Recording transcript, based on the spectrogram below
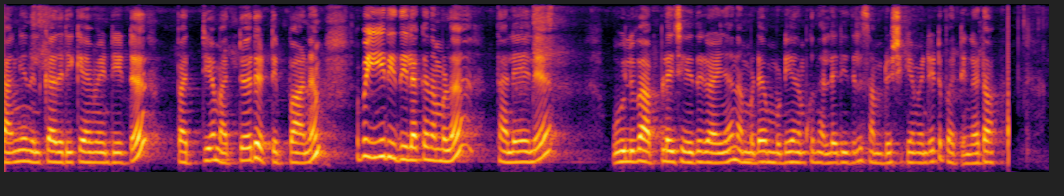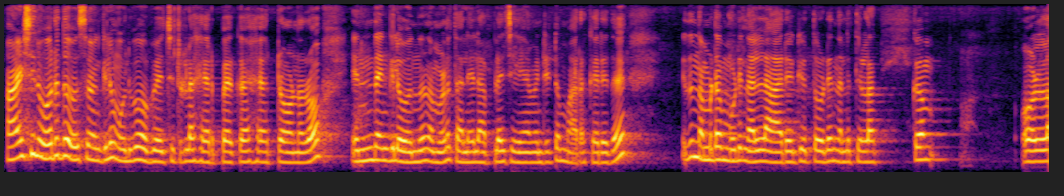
തങ്ങി നിൽക്കാതിരിക്കാൻ വേണ്ടിയിട്ട് പറ്റിയ മറ്റൊരു ടിപ്പാണ് അപ്പോൾ ഈ രീതിയിലൊക്കെ നമ്മൾ തലയിൽ ഉലുവ അപ്ലൈ ചെയ്ത് കഴിഞ്ഞാൽ നമ്മുടെ മുടിയെ നമുക്ക് നല്ല രീതിയിൽ സംരക്ഷിക്കാൻ വേണ്ടിയിട്ട് പറ്റും കേട്ടോ. ആഴ്ചയിൽ ഒരു ദിവസമെങ്കിലും ഉലുവ ഉപയോഗിച്ചിട്ടുള്ള ഹെയർ പാക്ക് ഹെയർ ടോണറോ എന്തെങ്കിലും ഒന്ന് നമ്മൾ തലയിൽ അപ്ലൈ ചെയ്യാൻ വേണ്ടിയിട്ട് മറക്കരുത്. ഇത് നമ്മുടെ മുടി നല്ല ആരോഗ്യത്തോടെ നല്ല തിളക്കം ഉള്ള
